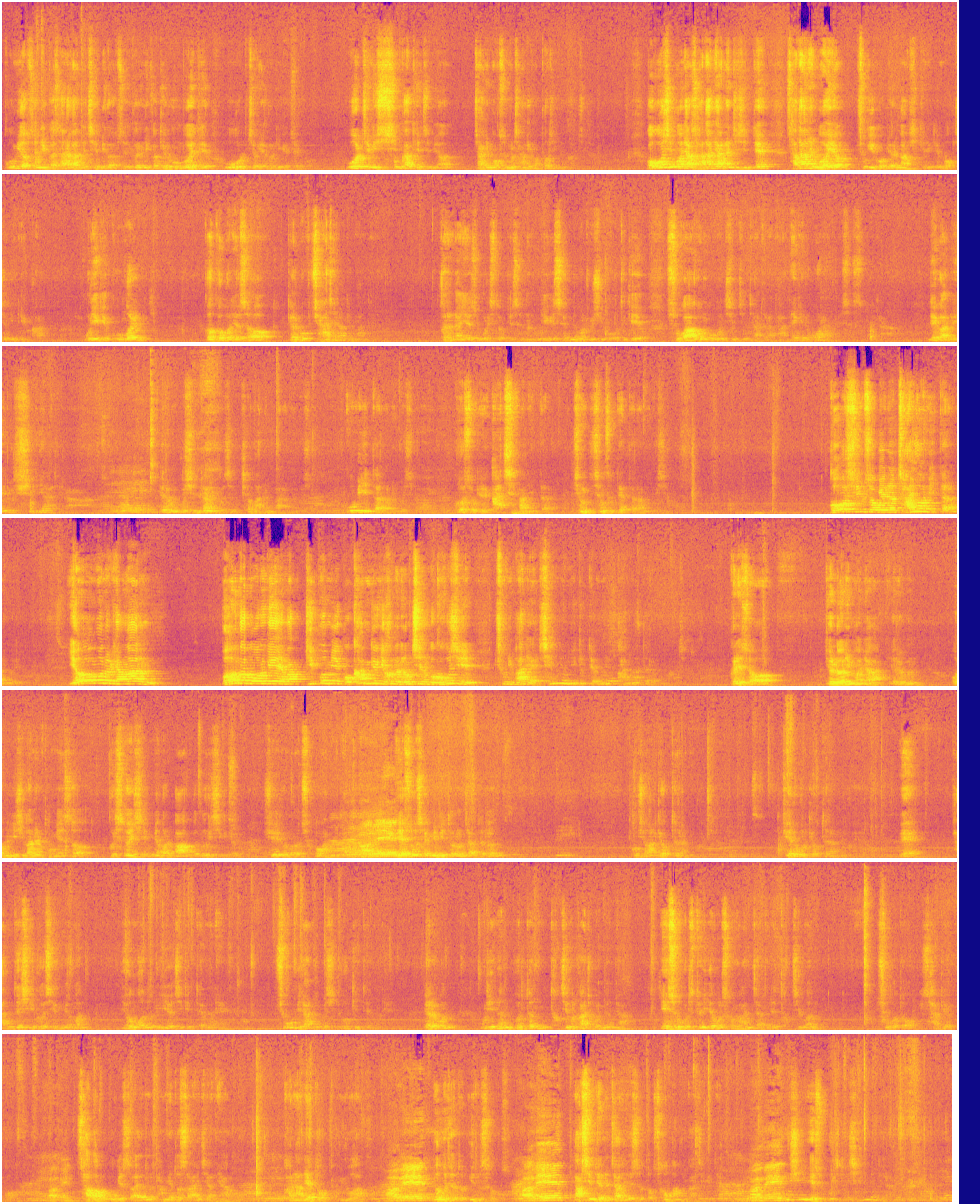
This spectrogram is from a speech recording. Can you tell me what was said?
꿈이 없으니까 살아가는데 재미가 없어요. 그러니까 결국 뭐에 돼요? 우울증에 걸리게 되고 우울증이 심각해지면 자기 목숨을 자기가 버리는 거죠. 그것이 뭐냐? 사단이 하는 짓인데 사단이 뭐예요? 죽이고 멸망시키는 게 목적이니까 우리에게 꿈을 꺾어버려서 결국 좌절하게 만들어요. 그러나 예수 그리스도께서는 우리에게 생명을 주시고 어떻게 해요? 수고하고 무거운 짐진 자들아 다 내게로 오라고 하셨습니다. 내가 너희를 쉬게 하리라. 여러분 그 쉰다는 것은 평안을 말하는 것이고 꿈이 있다라는 것이고 그 속에 가치관이 있다, 형, 형성됐다라는 것이고 그심 속에는 자유함이 있다라는 거예요. 영혼을 향한 뭔가 모르게 막 기쁨이 있고 감격이 흘러 넘치는 거 그것이 주님 안에 생명이 기 때문에 가능하다라는 거죠. 그래서 결론이 뭐냐 여러분 오늘 이 시간을 통해서 그리스도의 생명을 마음껏 누리시기를 주의 이름으로 축복합니다. 아멘. 예수 생명이 들어온 자들은 걱정할 게 없더라는 거죠. 괴로울 게 없더라는 거예요. 왜? 반드시 그 생명은 영원으로 이어지기 때문에 죽음이라는 것이 없기 때문에 여러분 우리는 어떤 특징을 가지고 있느냐? 예수 그리스도의 영을 소유한 자들의 특징은 죽어도 살겠고 아멘. 사과가 국에 쌓이면 당에도 쌓이지 아니하고 가난해도 부유하고 아멘. 넘어져도 일어서고 아멘. 낙심되는 자리에서도 소망을 가지게 되고 아멘. 그것이 예수 그리스도의 생명이라는 거예요.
